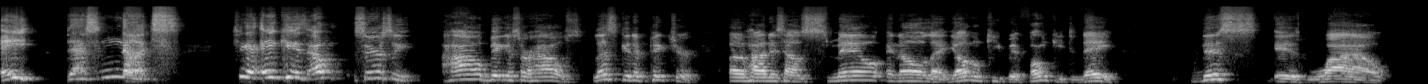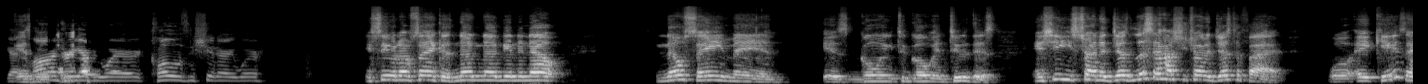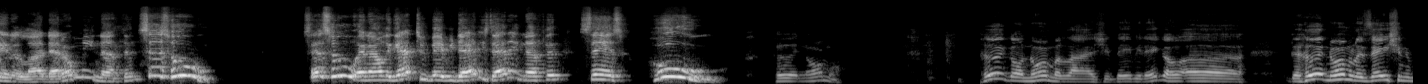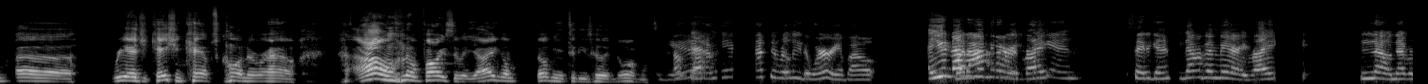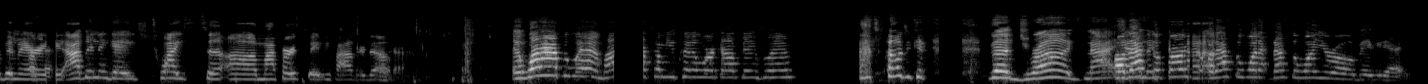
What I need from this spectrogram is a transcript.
Eight. That's nuts. She got eight kids. I, seriously, how big is her house? Let's get a picture of how this house smell and all that. Y'all gonna keep it funky today. This is wild. Got It's- laundry everywhere, clothes and shit everywhere. You see what I'm saying? Because nug nug in and out. No sane man is going to go into this. And she's trying to just listen how she's trying to justify it. Well, eight kids ain't a lot. That don't mean nothing. Says who? Says who? And I only got two baby daddies. That ain't nothing. Says who? Hood normal. Hood gonna normalize you, baby. They go uh the hood normalization uh re-education camps going around. I don't know parts of it. Y'all ain't gonna throw me into these hood normals. Yeah, Okay. I mean, nothing really to worry about. And you've But never I been married, right? Again, say it again. You've never been married, right? No, never been married. I've been engaged twice to uh, my first baby father, though. And what happened with him? How how come you couldn't work out things with him? I told you the drugs, not. Oh, that's the first. job. Oh, that's the one. That's the one year old baby daddy.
